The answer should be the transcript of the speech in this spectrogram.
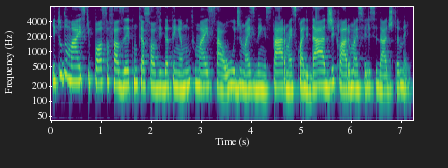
e tudo mais que possa fazer com que a sua vida tenha muito mais saúde, mais bem-estar, mais qualidade e, claro, mais felicidade também.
